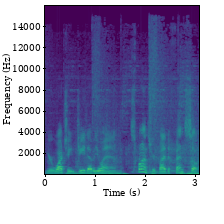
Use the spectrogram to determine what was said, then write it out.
You're watching GWN, sponsored by Defense Soap.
